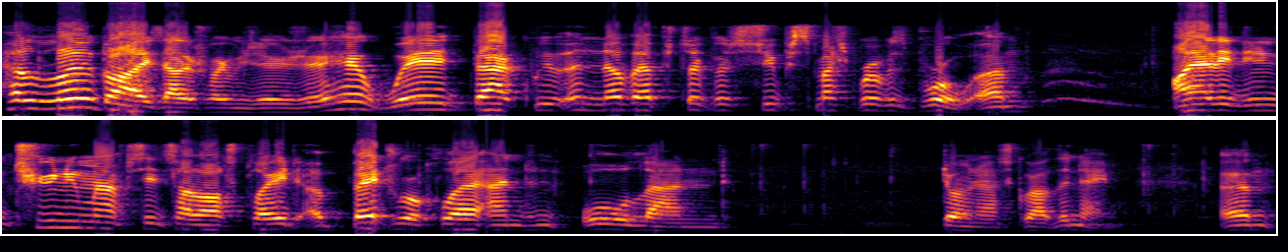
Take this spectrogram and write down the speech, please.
Hello guys, Alisa Raven here. We're back with another episode of Super Smash Bros. Brawl. Um, I added in two new maps since I last played, a Bedrock Lair and an Orland. Don't ask about the name. Um,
